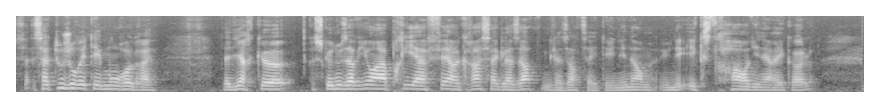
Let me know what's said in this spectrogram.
Ça, ça a toujours été mon regret. C'est-à-dire que ce que nous avions appris à faire grâce à Glazart, Glazart ça a été une énorme, une extraordinaire école. Euh,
